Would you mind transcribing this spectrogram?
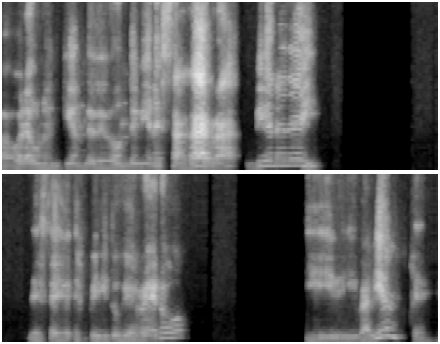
Ahora uno entiende de dónde viene esa garra, viene de ahí, de ese espíritu guerrero y, y valiente.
